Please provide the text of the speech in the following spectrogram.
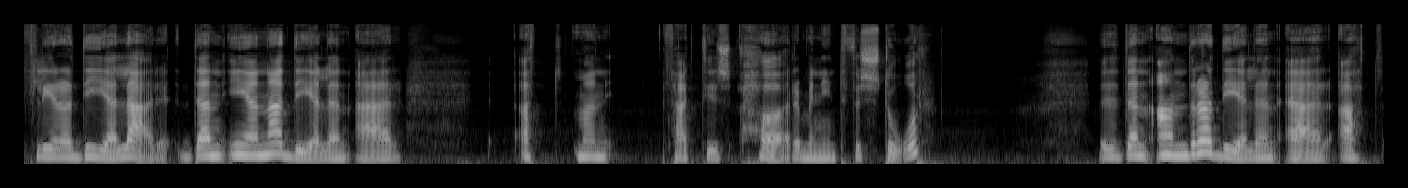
flera delar. Den ena delen är att man faktiskt hör men inte förstår. Den andra delen är att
